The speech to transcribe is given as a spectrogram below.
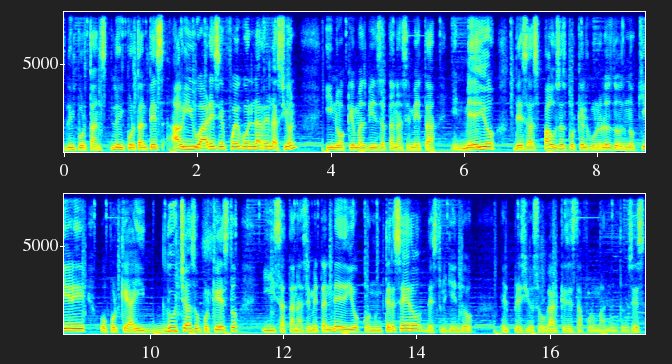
lo, lo importante es avivar ese fuego en la relación y no que más bien Satanás se meta en medio de esas pausas porque alguno de los dos no quiere o porque hay luchas o porque esto y Satanás se meta en medio con un tercero destruyendo el precioso hogar que se está formando. Entonces,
